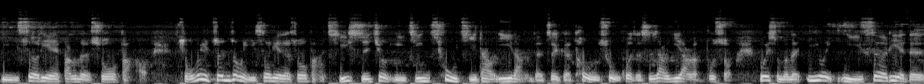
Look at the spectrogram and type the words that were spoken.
以色列方的说法哦。所谓尊重以色列的说法，其实就已经触及到伊朗的这个痛处，或者是让伊朗很不爽。为什么呢？因为以色列的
